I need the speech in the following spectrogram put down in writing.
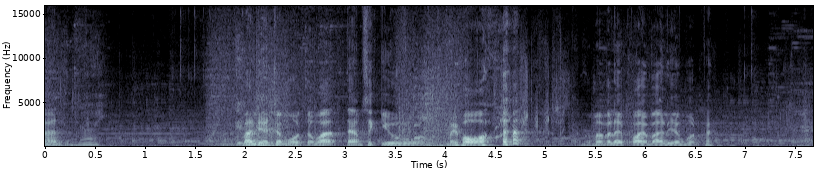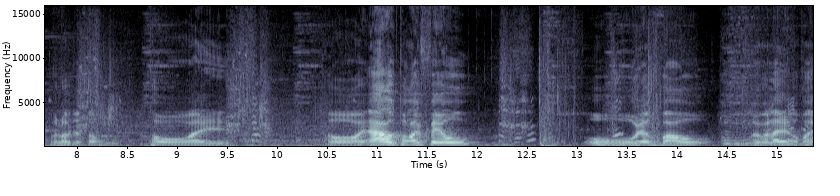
ร์จ บาเรียจะหมดแต่ว่าแต้มสกิลไม่พอ ไม่เป็นไรปล่อยบาเรียหมดไปเพราเราจะต้องทอยทอยอ้าวถอยเฟลโอ้โหยังเบาไม่เป็นไรเอาใหม่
